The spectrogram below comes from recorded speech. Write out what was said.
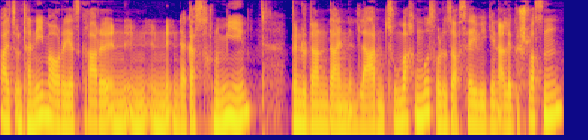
als Unternehmer oder jetzt gerade in, in, in, in der Gastronomie, wenn du dann deinen Laden zumachen musst, weil du sagst, hey, wir gehen alle geschlossen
